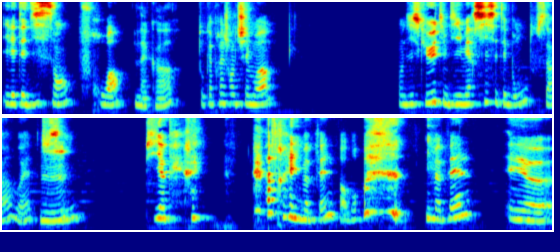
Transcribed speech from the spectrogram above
il était distant, froid. D'accord. Donc, après, je rentre chez moi. On discute, il me dit merci, c'était bon, tout ça, ouais, de Mhm. souci. Puis après, après il m'appelle, pardon. Il m'appelle et euh,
